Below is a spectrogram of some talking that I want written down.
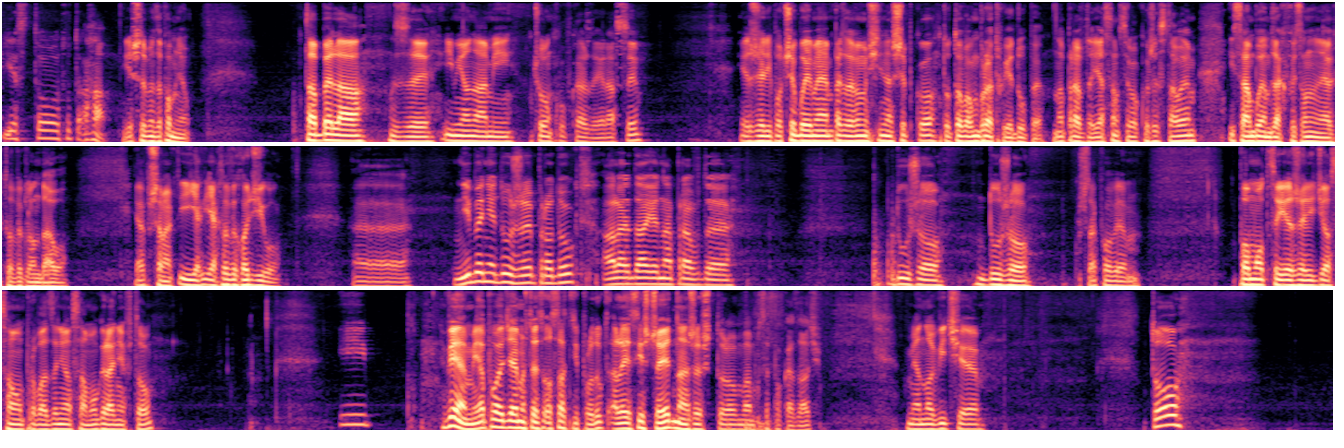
jest to tutaj. Aha, jeszcze bym zapomniał. Tabela z imionami członków każdej rasy. Jeżeli potrzebujemy MPZ wymyślić na szybko, to to wam uratuje dupę. Naprawdę, ja sam z tego korzystałem i sam byłem zachwycony, jak to wyglądało. Jak, jak, jak, jak to wychodziło. Eee, niby nieduży produkt, ale daje naprawdę dużo, dużo, że tak powiem, pomocy, jeżeli chodzi o samo prowadzenie, o samo granie w to. I wiem, ja powiedziałem, że to jest ostatni produkt, ale jest jeszcze jedna rzecz, którą wam chcę pokazać. Mianowicie to,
